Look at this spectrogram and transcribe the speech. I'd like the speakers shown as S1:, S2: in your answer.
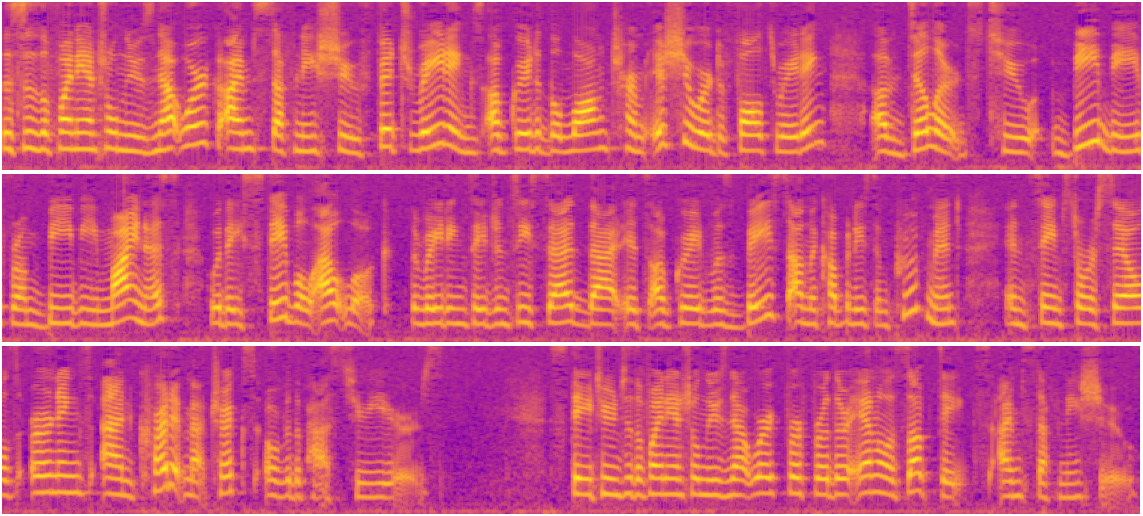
S1: This is the Financial News Network. I'm Stephanie Shu. Fitch Ratings upgraded the long-term issuer default rating of Dillard's to BB from BB minus with a stable outlook. The ratings agency said that its upgrade was based on the company's improvement in same-store sales, earnings, and credit metrics over the past two years. Stay tuned to the Financial News Network for further analyst updates. I'm Stephanie Shu.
